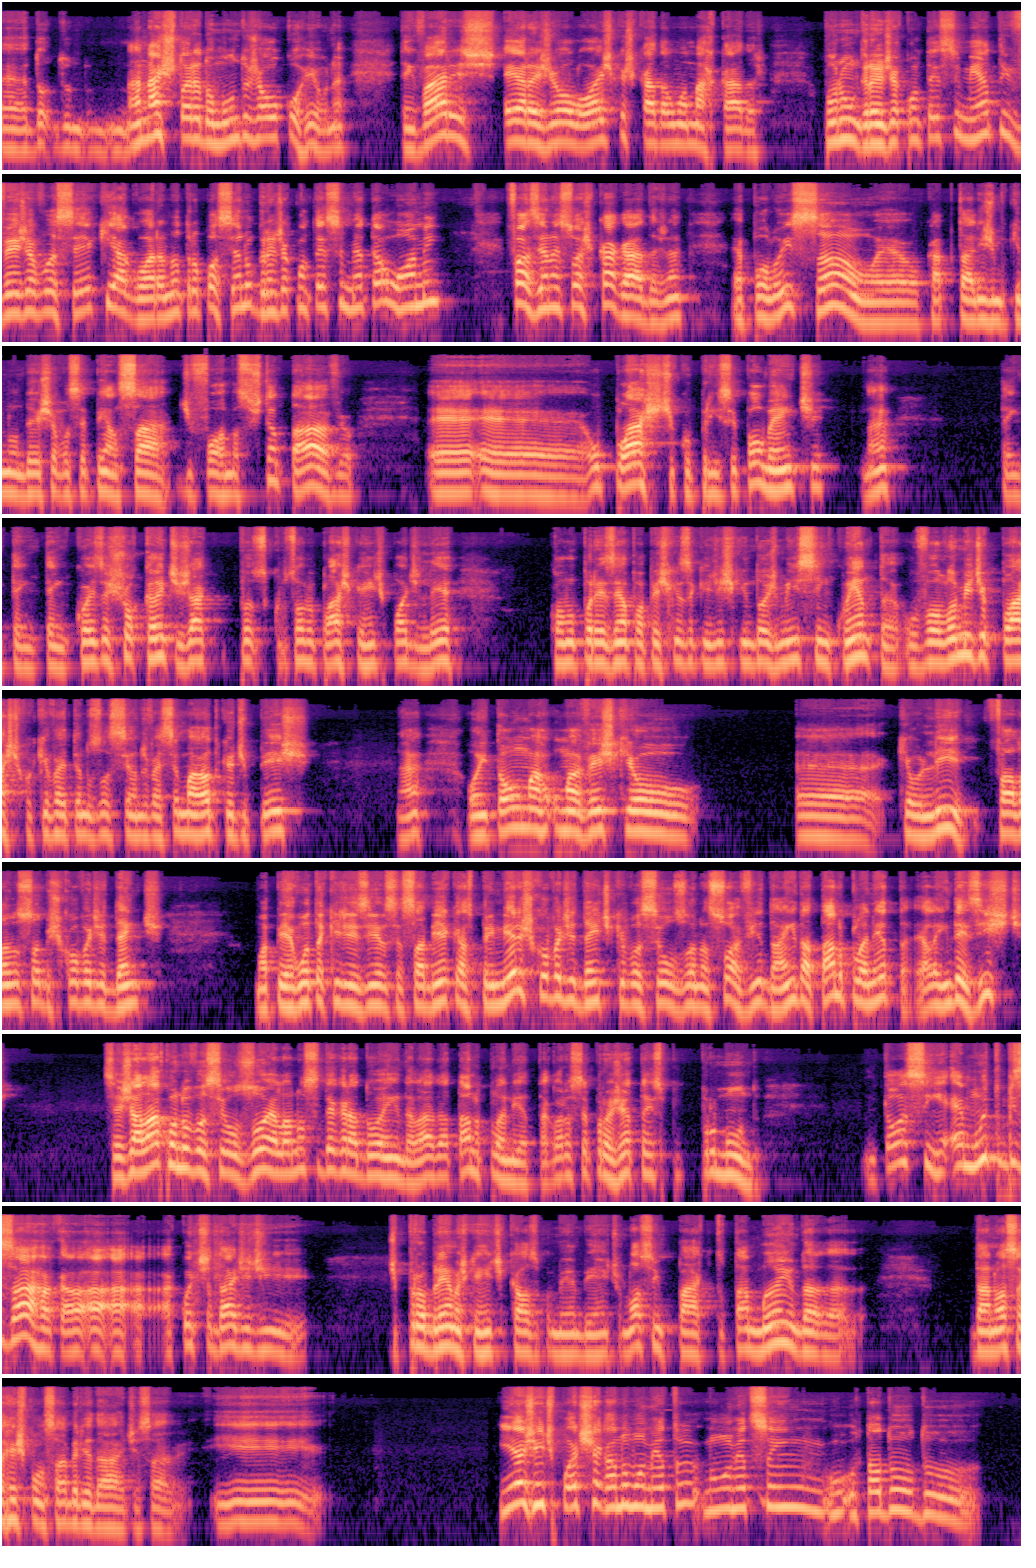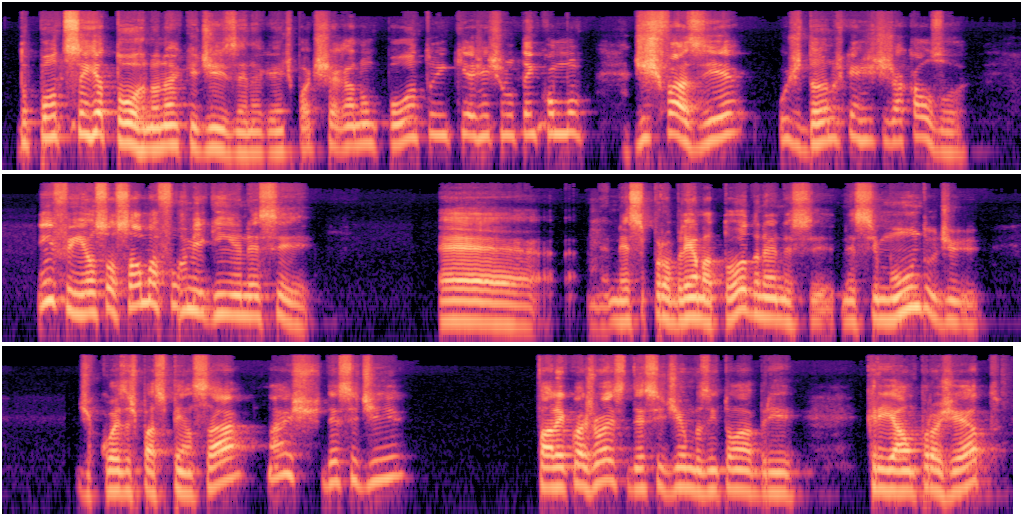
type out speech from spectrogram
é, do, do, na história do mundo já ocorreu, né? Tem várias eras geológicas, cada uma marcada por um grande acontecimento, e veja você que agora no Antropoceno o grande acontecimento é o homem fazendo as suas cagadas, né? É poluição, é o capitalismo que não deixa você pensar de forma sustentável, é, é o plástico, principalmente, né? Tem, tem, tem coisas chocantes já sobre o plástico que a gente pode ler, como, por exemplo, a pesquisa que diz que em 2050 o volume de plástico que vai ter nos oceanos vai ser maior do que o de peixe, né? Ou então, uma, uma vez que eu, é, que eu li falando sobre escova de dente, uma pergunta que dizia: você sabia que a primeira escova de dente que você usou na sua vida ainda está no planeta? Ela ainda existe? Seja lá quando você usou, ela não se degradou ainda, ela está no planeta. Agora você projeta isso para o mundo. Então, assim, é muito bizarro a, a quantidade de, de problemas que a gente causa para o meio ambiente, o nosso impacto, o tamanho da, da, nossa responsabilidade, sabe? E, e a gente pode chegar num momento, num momento sem o, o tal do, do do ponto sem retorno, né? Que dizem, né? Que a gente pode chegar num ponto em que a gente não tem como desfazer os danos que a gente já causou. Enfim, eu sou só uma formiguinha nesse é, nesse problema todo, né? Nesse, nesse mundo de, de coisas para se pensar, mas decidi, falei com a Joyce, decidimos então abrir, criar um projeto.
